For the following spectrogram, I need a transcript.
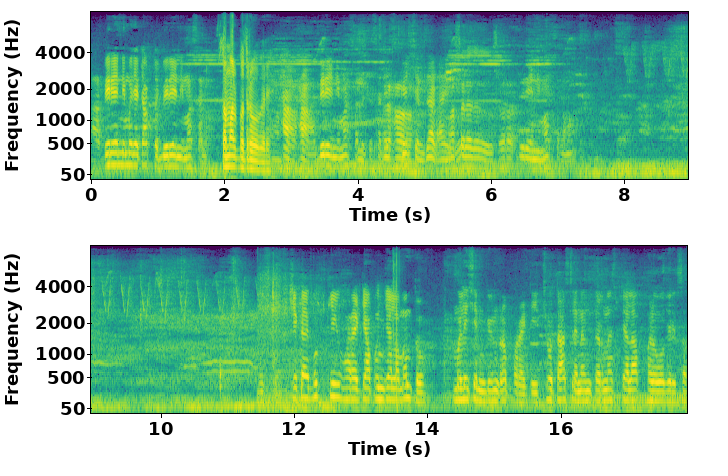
हा, बिर्याणीमध्ये टाकतो बिर्याणी मसाला तमालपत्र वगैरे हा हा बिर्याणी मसाल्याचं सगळं हा. स्पेशल झाड आहे हे. मसाल्याचं सारा. बिर्याणी मसाला म्हणतात. जे काय बुटकी व्हरायटी आपण ज्याला म्हणतो मलेशियन ग्रीन रफ व्हरायटी छोटा असल्यानंतरच त्याला फळं वगैरे चा-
